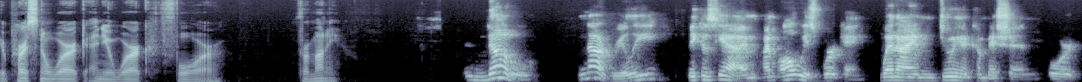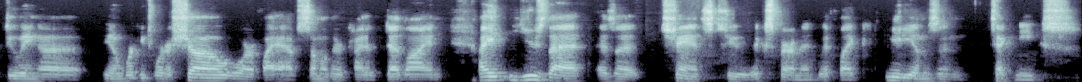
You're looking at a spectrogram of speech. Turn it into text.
your personal work and your work for for money? No, not really, because yeah, I'm I'm always working. When I'm doing a commission or doing a you know working toward a show or if I have some other kind of deadline, I use that as a chance to experiment with like mediums and techniques.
